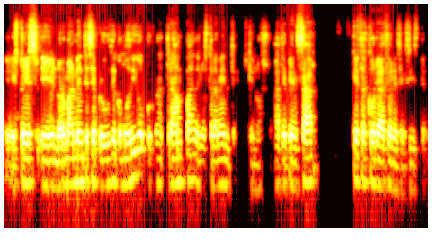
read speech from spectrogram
esto es, eh, normalmente se produce, como digo, por una trampa de nuestra mente que nos hace pensar que estas correlaciones existen.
